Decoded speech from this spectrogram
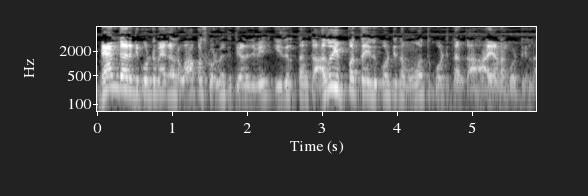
ಬ್ಯಾಂಕ್ ಗ್ಯಾರಂಟಿ ಕೊಟ್ಟ ಬೇಕಾದ್ರೆ ವಾಪಸ್ ಕೊಡ್ಬೇಕು ಹೇಳಿದ್ವಿ. ಇದ್ರ ತನಕ ಅದು ಇಪ್ಪತ್ತೈದು ಕೋಟಿಯಿಂದ ಮೂವತ್ತು ಕೋಟಿ ತನಕ ಆಯಾಣ ಕೊಟ್ಟಿಲ್ಲ.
